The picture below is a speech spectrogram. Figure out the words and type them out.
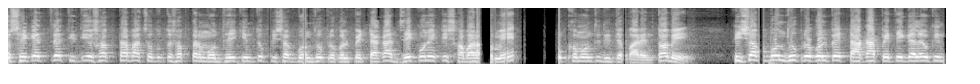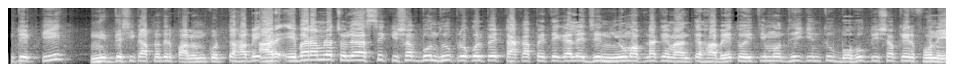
তো সেক্ষেত্রে তৃতীয় সপ্তাহ বা চতুর্থ সপ্তাহের মধ্যেই কিন্তু কৃষক বন্ধু প্রকল্পের টাকা যে কোনো একটি সবার মাধ্যমে মুখ্যমন্ত্রী দিতে পারেন। তবে কৃষক বন্ধু প্রকল্পের টাকা পেতে গেলেও কিন্তু একটি নির্দেশিকা আপনাদের পালন করতে হবে। আর এবার আমরা চলে আসছি কৃষক বন্ধু প্রকল্পের টাকা পেতে গেলে যে নিয়ম আপনাকে মানতে হবে, তো ইতিমধ্যেই কিন্তু বহু কৃষকের ফোনে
